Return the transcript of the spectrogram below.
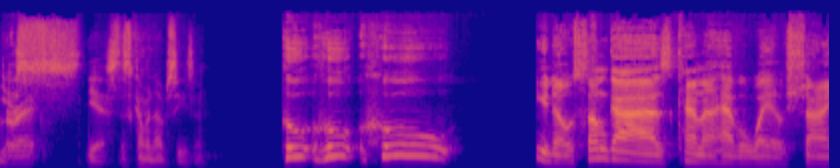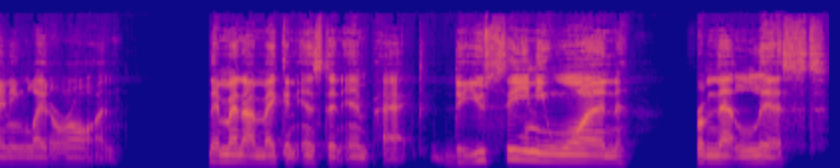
Yes, yes, this coming up season. Who who who you know, some guys kind of have a way of shining later on. They may not make an instant impact. Do you see anyone from that list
